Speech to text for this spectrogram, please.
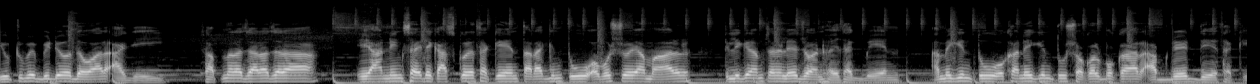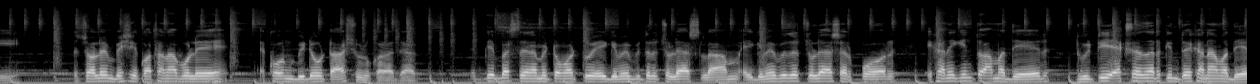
ইউটিউবে ভিডিও দেওয়ার আগেই। তো আপনারা যারা যারা এই আর্নিং সাইডে কাজ করে থাকেন, তারা কিন্তু অবশ্যই আমার টেলিগ্রাম চ্যানেলে জয়েন হয়ে থাকবেন। আমি কিন্তু ওখানে কিন্তু সকল প্রকার আপডেট দিয়ে থাকি। চলেন বেশি কথা না বলে এখন ভিডিওটা শুরু করা যাক। দেখতেই পাচ্ছেন আমি টমাটো এই গেমের ভিতরে চলে আসলাম। এই গেমের ভিতরে চলে আসার পর এখানে কিন্তু আমাদের দুইটি এক্সচেঞ্জার কিন্তু এখানে আমাদের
